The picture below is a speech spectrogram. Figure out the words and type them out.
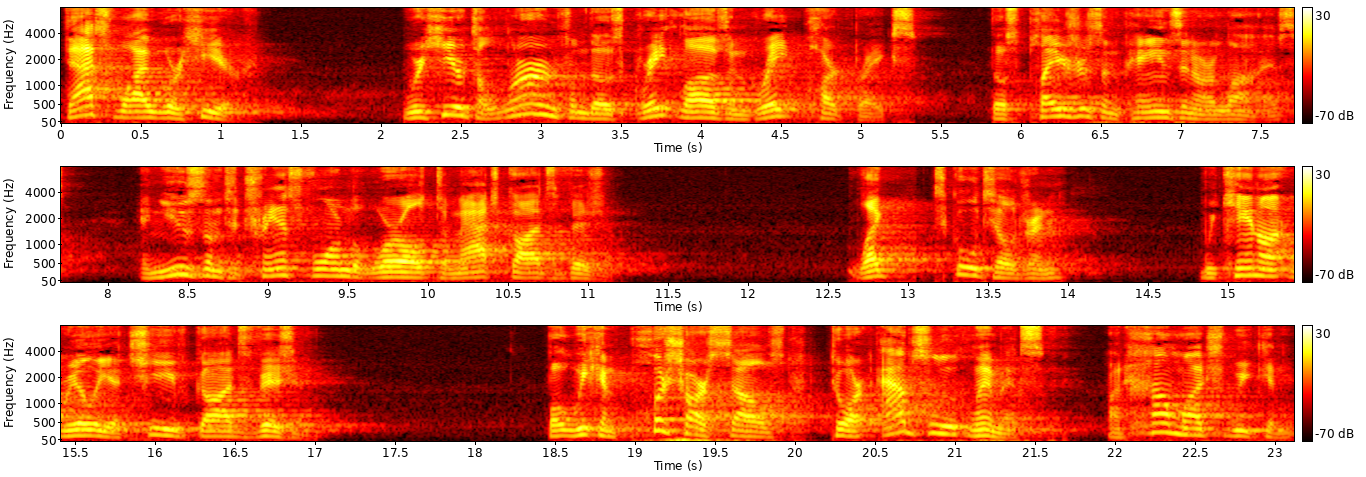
That's why we're here. We're here to learn from those great loves and great heartbreaks, those pleasures and pains in our lives, and use them to transform the world to match God's vision. Like school children, we cannot really achieve God's vision, but we can push ourselves to our absolute limits on how much we can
